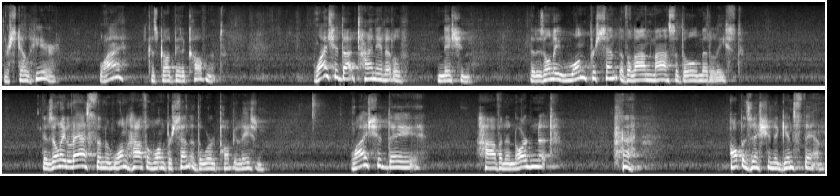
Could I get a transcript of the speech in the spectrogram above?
they're still here. Why? Because God made a covenant. Why should that tiny little nation that is only 1% of the land mass of the whole Middle East. That is only less than one half of 1% of the world population. Why should they have an inordinate opposition against them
